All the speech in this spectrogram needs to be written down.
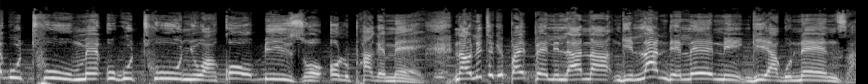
ekuthume ukuthunywa kobizo oluphakemeyo. Now lithi iBhayibheli lana ngilandeleni ngiyakunenza.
